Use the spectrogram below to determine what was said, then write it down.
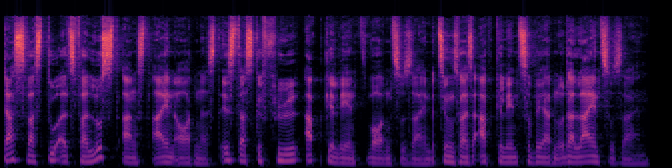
Das, was du als Verlustangst einordnest, ist das Gefühl, abgelehnt worden zu sein, beziehungsweise abgelehnt zu werden oder allein zu sein.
